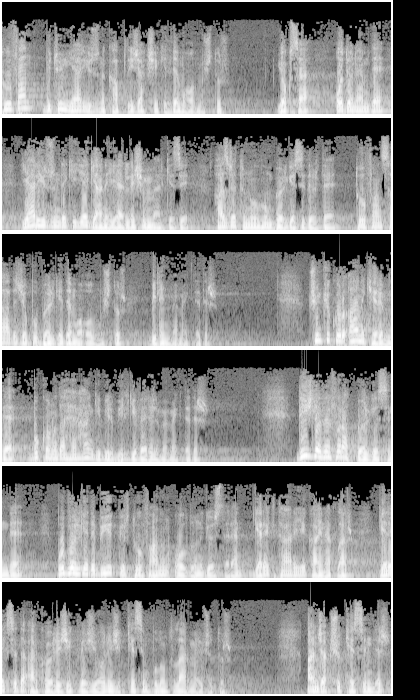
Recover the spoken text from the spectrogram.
Tufan bütün yeryüzünü kaplayacak şekilde mi olmuştur? Yoksa o dönemde yeryüzündeki yegane yerleşim merkezi Hazreti Nuh'un bölgesidir de tufan sadece bu bölgede mi olmuştur bilinmemektedir. Çünkü Kur'an-ı Kerim'de bu konuda herhangi bir bilgi verilmemektedir. Dicle ve Fırat bölgesinde bu bölgede büyük bir tufanın olduğunu gösteren gerek tarihi kaynaklar gerekse de arkeolojik ve jeolojik kesin buluntular mevcuttur. Ancak şu kesindir,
